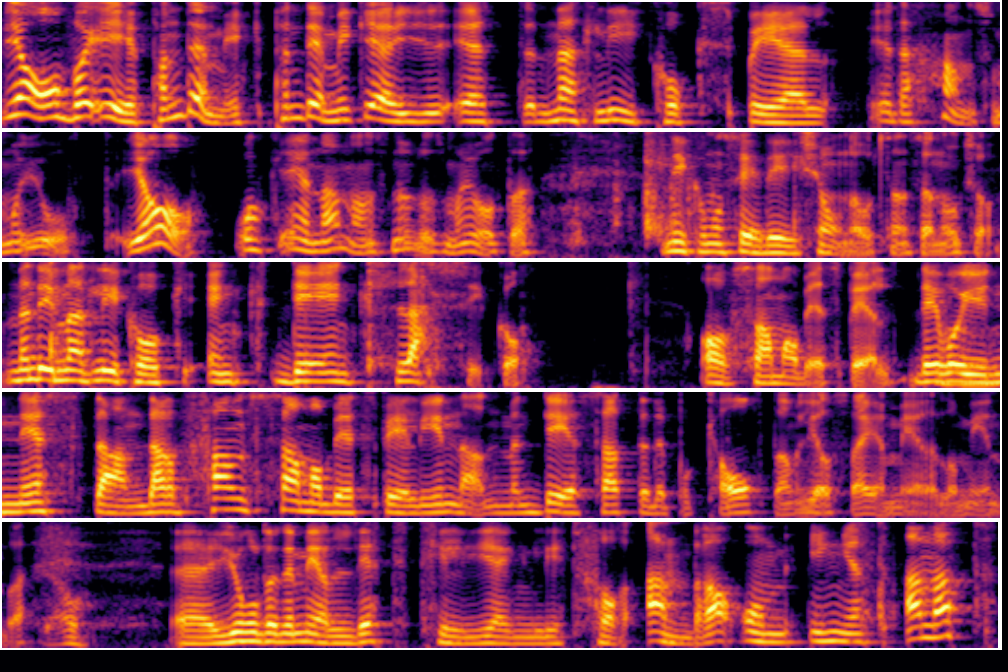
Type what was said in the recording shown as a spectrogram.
ja, vad är Pandemic? Pandemic är ju ett Matt Leacock-spel. Är det han som har gjort? Ja, och en annan snubbe som har gjort det. Ni kommer se det i show notesen sen också. Men det är Matt Leacock, en, det är en klassiker av samarbetsspel. Det var ju nästan, där fanns samarbetsspel innan men det satte det på kartan vill jag säga mer eller mindre. Ja. Eh, gjorde det mer lättillgängligt för andra om inget annat.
